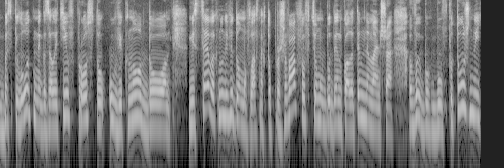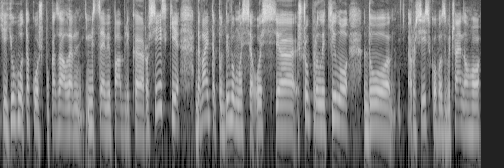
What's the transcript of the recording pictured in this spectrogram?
безпілотник залетів просто у вікно до місцевих. Ну невідомо власне хто проживав в цьому будинку, але тим не менше вибух був потужний. Його також показали місцеві пабліки російські. Давайте подивимося, ось е, що прилетіло до російського звичайного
